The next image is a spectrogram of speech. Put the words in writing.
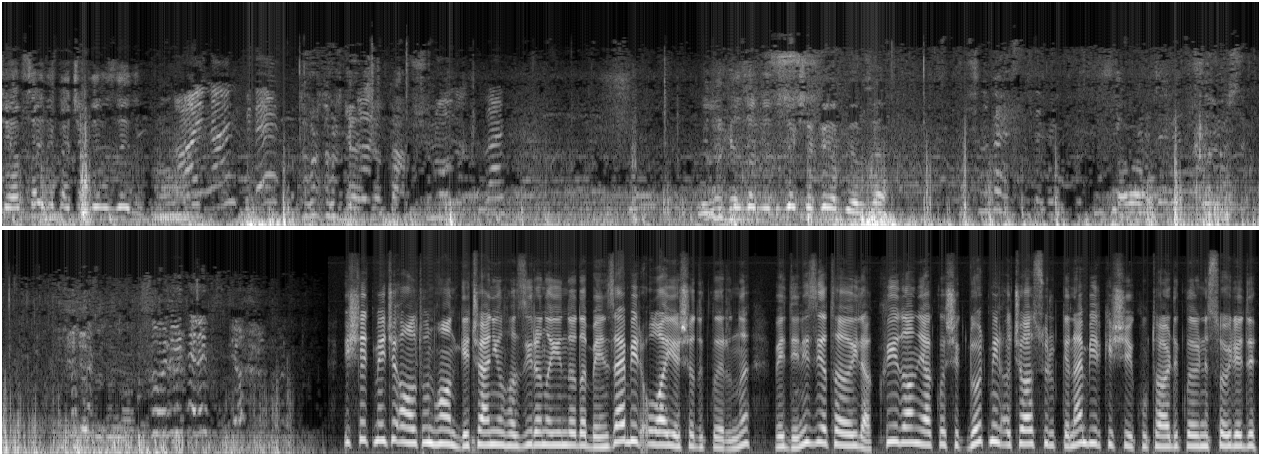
şey yapsaydık açık denizdeydim. Aynen bir de Dur dur geleceğim. Tamam şunu al. ben Millet de zannedecek şaka yapıyoruz ha. şunu ben size. Tamam. İşletmeci Altunhan geçen yıl Haziran ayında da benzer bir olay yaşadıklarını ve deniz yatağıyla kıyıdan yaklaşık 4 mil açığa sürüklenen bir kişiyi kurtardıklarını söyledi.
